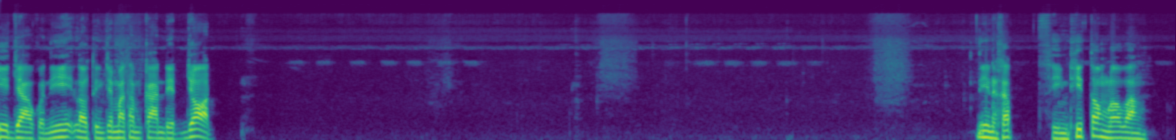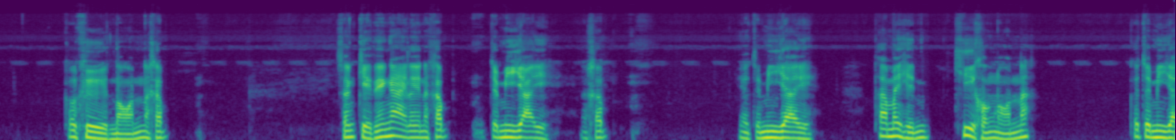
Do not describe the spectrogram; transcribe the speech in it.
ยืดยาวกว่านี้ เราถึงจะมาทำการเด็ดยอดนี่นะครับสิ่งที่ต้องระวัง ก็คือหนอนนะครับ สังเกตง่ายๆเลยนะครับ จะมีใยนะครับเนี่ยจะมีใย ถ้าไม่เห็นขี้ของหนอนนะ ก็จะมีใย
